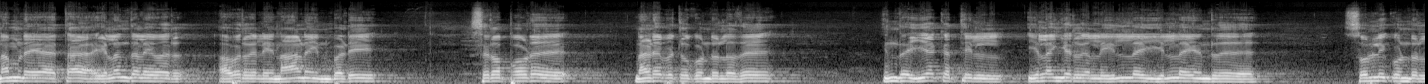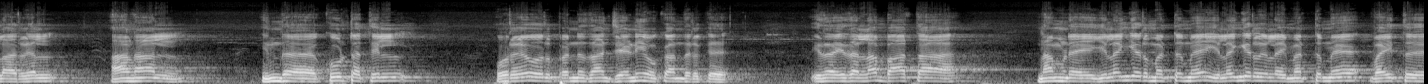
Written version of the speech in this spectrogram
நம்முடைய த இளந்தலைவர் அவர்களின் ஆணையின்படி சிறப்போடு நடைபெற்று கொண்டுள்ளது. இந்த இயக்கத்தில் இளைஞர்கள் இல்லை இல்லை என்று சொல்லி கொண்டுள்ளார்கள். ஆனால் இந்த கூட்டத்தில் ஒரே ஒரு பெண்ணு தான் ஜெனி உட்கார்ந்துருக்கு. இதை இதெல்லாம் பார்த்தா நம்முடைய இளைஞர் மட்டுமே இளைஞர்களை மட்டுமே வைத்து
